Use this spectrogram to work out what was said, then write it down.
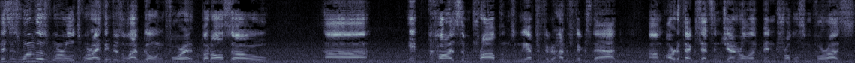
this is one of those worlds where I think there's a lot going for it, but also uh, it caused some problems, and we have to figure out how to fix that. Um, artifact sets in general have been troublesome for us.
